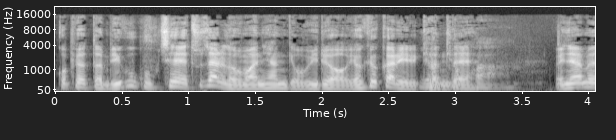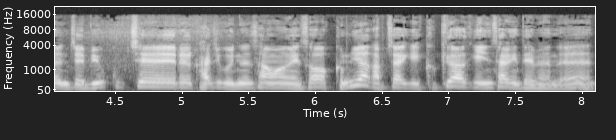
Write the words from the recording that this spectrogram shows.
꼽혔던 미국 국채에 투자를 너무 많이 한 게 오히려 역효과를 일으켰는데 역효과. 왜냐하면 이제 미국 국채를 가지고 있는 상황에서 금리가 갑자기 급격하게 인상이 되면은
